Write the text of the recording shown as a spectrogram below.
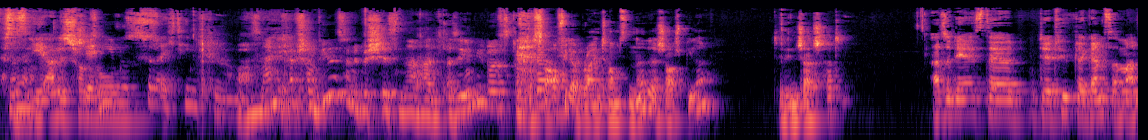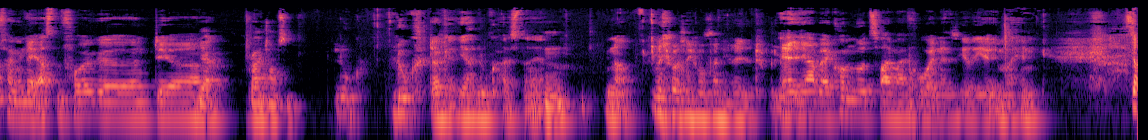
Das ist eh alles schon Jenny so. wird es vielleicht hinkriegen. Oh Mann, ich habe schon wieder so eine beschissene Hand. Also irgendwie läuft's. Das war auch wieder Brian Thompson, ne? Der Schauspieler, der den Judge hat. Also der ist der, der Typ, der ganz am Anfang in der ersten Folge der Ja, Brian Thompson. Luke. Luke, danke. Ja, Luke heißt er, ja. Mhm. Genau. Ich weiß nicht, wovon die redet. Ja, ja, aber er kommt nur zweimal vor in der Serie, immerhin. So,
